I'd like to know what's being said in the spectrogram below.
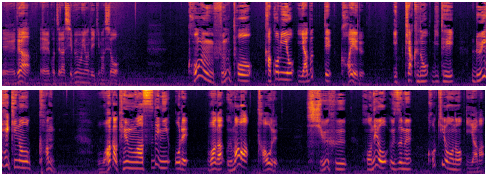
えー、では、えー、こちら詩文を読んでいきましょう。古軍奮闘、囲みを破って帰る。一百の利帝、類壁の間。我が剣はすでに折れ、我が馬は倒る。周風、骨をうずむ、故郷の山。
